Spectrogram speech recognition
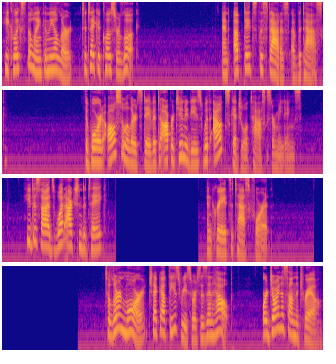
He clicks the link in the alert to take a closer look and updates the status of the task. The board also alerts David to opportunities without scheduled tasks or meetings. He decides what action to take and creates a task for it. To learn more, check out these resources and help, or join us on the trail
